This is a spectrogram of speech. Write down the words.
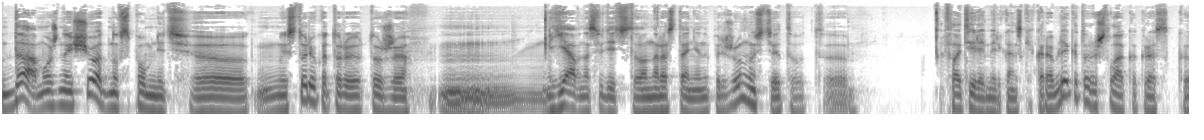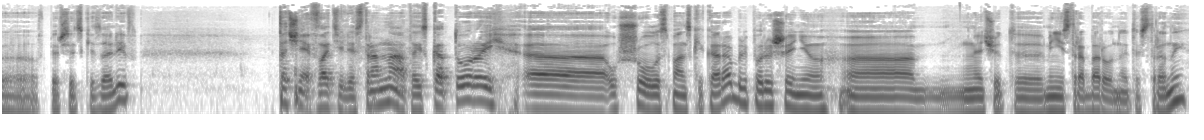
Да, можно еще одну вспомнить э, историю, которую тоже явно свидетельствовала о напряженности. Это вот э, флотилия американских кораблей, которая шла как раз к, в Персидский залив. Точнее, флотилия страна, из которой э, ушел испанский корабль по решению э, значит, э, министра обороны этой страны,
